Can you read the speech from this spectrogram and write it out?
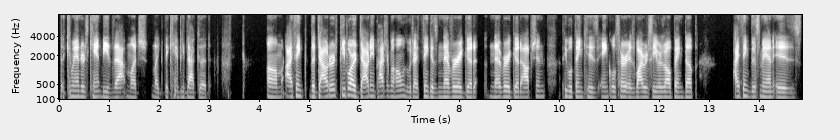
the Commanders can't be that much like they can't be that good. Um, I think the doubters, people are doubting Patrick Mahomes, which I think is never a good, never a good option. People think his ankles hurt, his wide receivers are all banged up. I think this man is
